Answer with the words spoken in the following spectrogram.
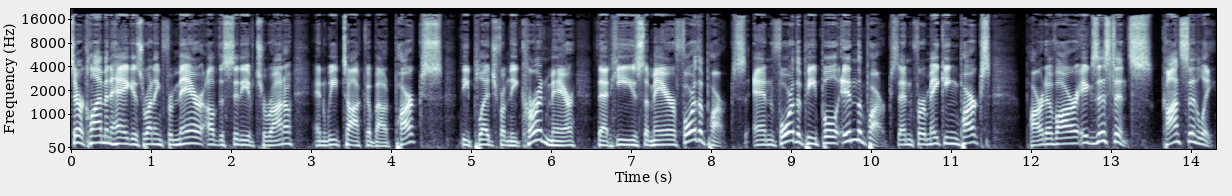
Sarah Climenhaga is running for mayor of the city of Toronto, and we talk about parks, the pledge from the current mayor that he's a mayor for the parks and for the people in the parks and for making parks part of our existence constantly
